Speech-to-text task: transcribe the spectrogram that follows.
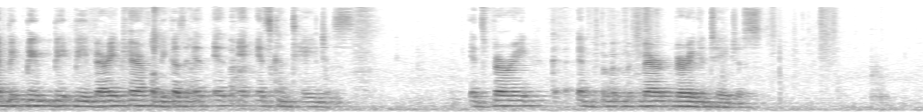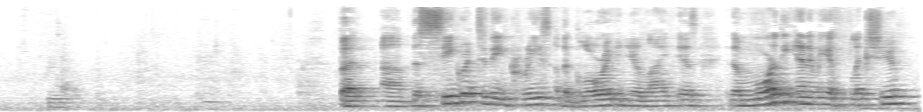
And be, be, be, very careful because it, it, it, it's contagious. It's very, very, very contagious. But uh, the secret to the increase of the glory in your life is the more the enemy afflicts you,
